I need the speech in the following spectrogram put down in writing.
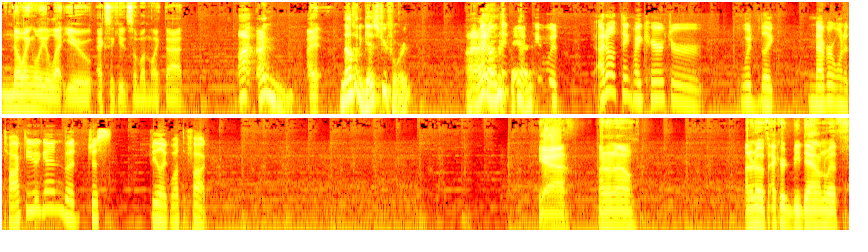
knowingly let you execute someone like that. I, I I nothing against you for it. I, I, don't understand. think he would. I don't think my character would like never want to talk to you again, but just be like, "What the fuck." yeah, I don't know. I don't know if Eckerd be down with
